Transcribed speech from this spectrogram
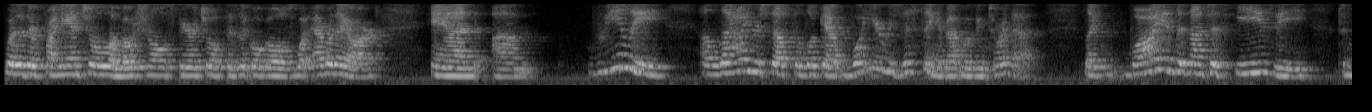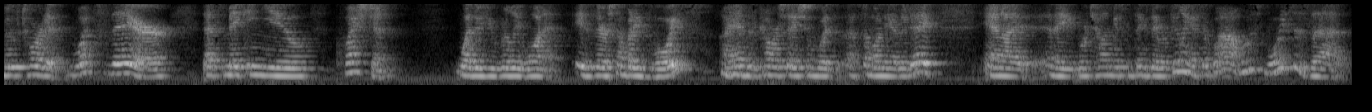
whether they're financial, emotional, spiritual, physical goals, whatever they are, and um, really allow yourself to look at what you're resisting about moving toward that. Like, why is it not just easy to move toward it? What's there that's making you question whether you really want it? Is there somebody's voice? I had this conversation with uh, someone the other day, and I and they were telling me some things they were feeling. I said, "Wow, whose voice is that?"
